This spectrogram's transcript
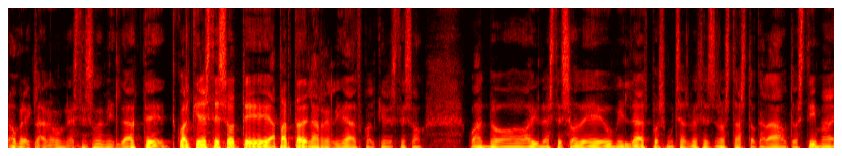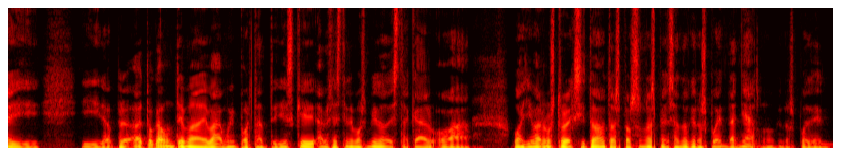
Hombre, claro, un exceso de humildad. cualquier exceso te aparta de la realidad, cualquier exceso. Cuando hay un exceso de humildad, pues muchas veces nos trastoca la autoestima y, pero ha tocado un tema, Eva, muy importante, y es que a veces tenemos miedo a destacar o a o a llevar nuestro éxito a otras personas pensando que nos pueden dañar, ¿no? que nos pueden...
